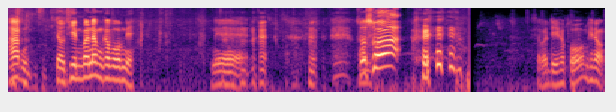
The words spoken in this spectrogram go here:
พันเจ้าทินมานำครับผมนี่นี่สัวสัวๆสวัสดีครับผมพี่น้อง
